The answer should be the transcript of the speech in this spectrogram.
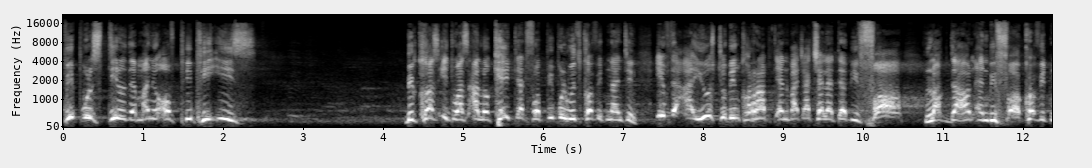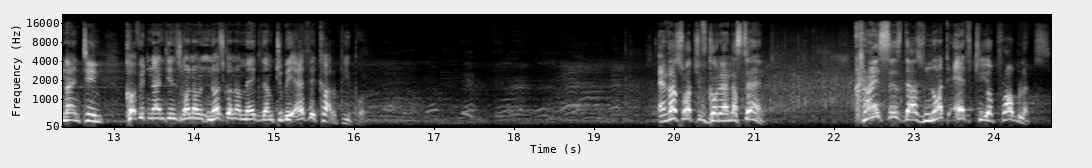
people steal the money of PPEs because it was allocated for people with COVID 19. If they are used to being corrupt and chelete before lockdown and before COVID 19, COVID 19 is gonna, not going to make them to be ethical people. And that's what you've got to understand. Crisis does not add to your problems,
